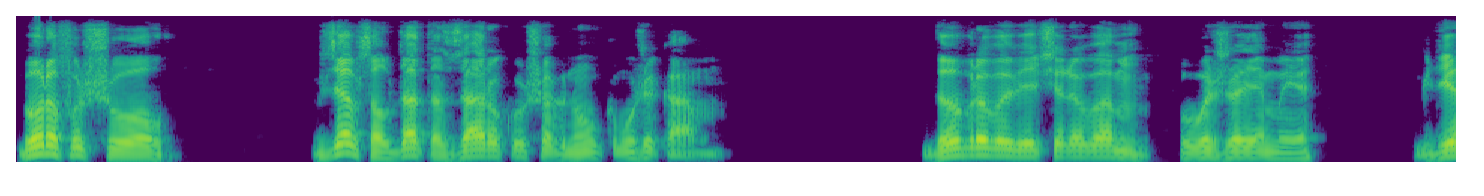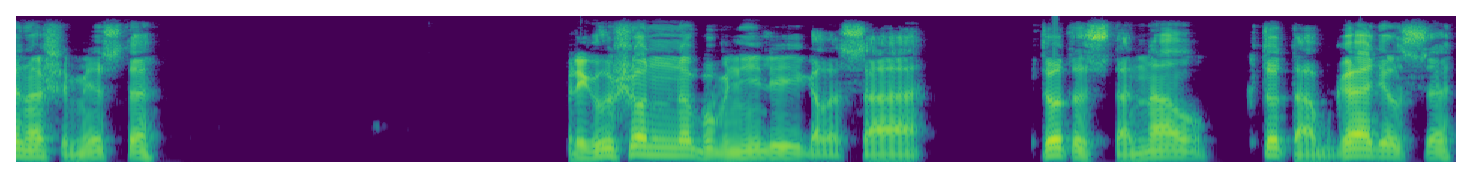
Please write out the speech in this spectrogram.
Боров ушел. Взяв солдата за руку, шагнул к мужикам. «Доброго вечера вам, уважаемые! Где наше место?» Приглушенно бубнили голоса. Кто-то стонал, кто-то обгадился,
